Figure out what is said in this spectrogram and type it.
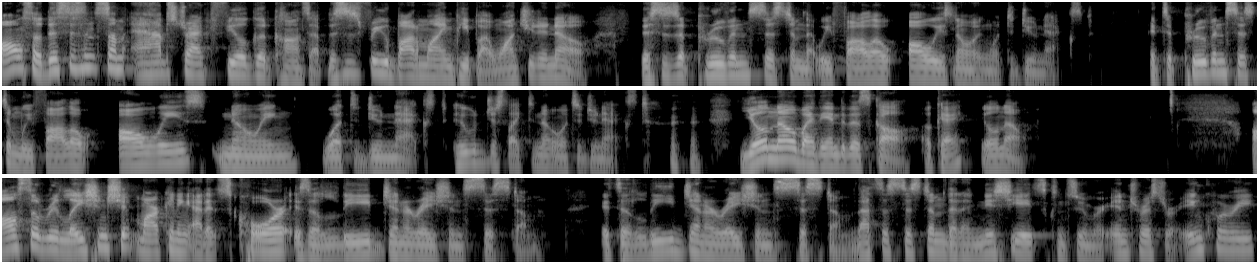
Also this isn't some abstract feel good concept. This is for you bottom line people. I want you to know this is a proven system that we follow always knowing what to do next. It's a proven system we follow always knowing what to do next. Who would just like to know what to do next? You'll know by the end of this call okay? You'll know. Also relationship marketing at its core is a lead generation system it's a lead generation system. That's a system that initiates consumer interest or inquiry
